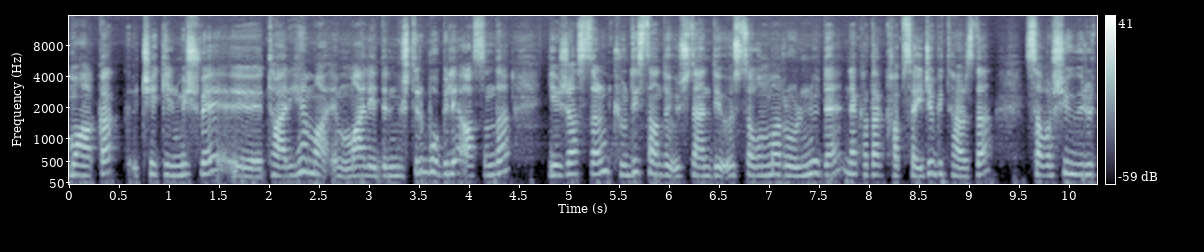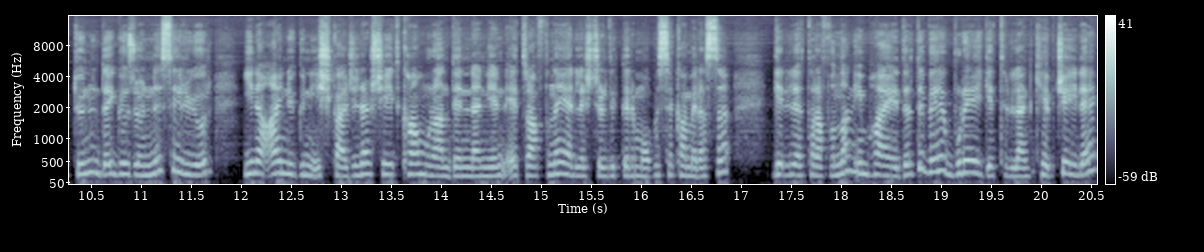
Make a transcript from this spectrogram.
muhakkak çekilmiş ve e, tarihe ma- mal edilmiştir. Bu bile aslında Yejasların Kürdistan'da üstlendiği öz savunma rolünü de ne kadar kapsayıcı bir tarzda savaşı yürüttüğünü de göz önüne seriyor. Yine aynı gün işgalciler Şehit Kamuran denilen yerin etrafına yerleştirdikleri mobese kamerası gerilla tarafından imha edildi ve buraya getirilen kepçe ile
